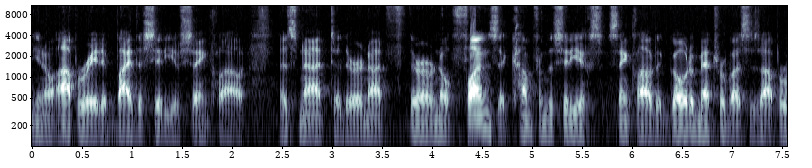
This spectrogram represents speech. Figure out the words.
you know, operated by the city of St. Cloud. It's not, uh, there are not, there are no funds that come from the city of St. Cloud that go to Metrobus's operation.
